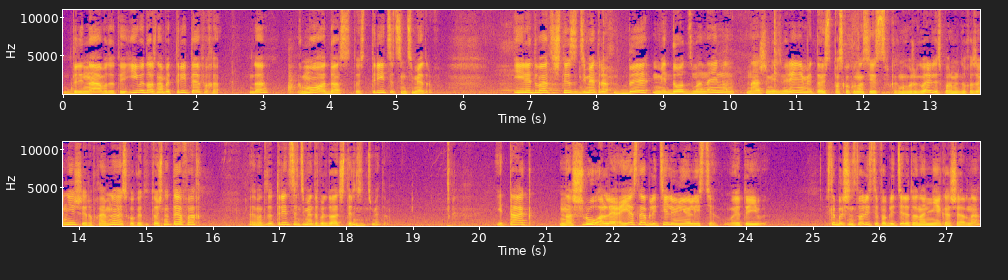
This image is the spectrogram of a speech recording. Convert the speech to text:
длина вот этой ивы должна быть 3 тефаха, да? Кмо адас, то есть 30 сантиметров. Или 24 сантиметра б медот зманейну нашими измерениями, то есть поскольку у нас есть, как мы уже говорили, спор между Хазуниш и Рафхаймной, сколько это точно тефах, поэтому это 30 сантиметров или 24 сантиметра. Итак, на шру але, если облетели у нее листья, у этой ивы, если большинство листьев облетели, то она не кошерная,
